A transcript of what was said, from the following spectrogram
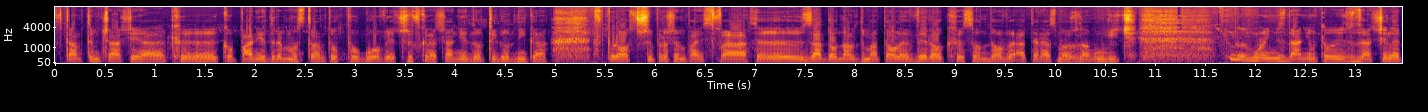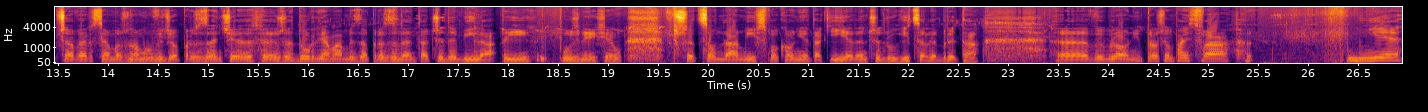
w tamtym czasie, jak e, kopanie demonstrantów po głowie, czy wkraczanie do tygodnika wprost, czy proszę Państwa e, za Donald Matole wyrok sądowy, a teraz można mówić no, moim zdaniem to jest znacznie lepsza wersja. Można mówić o prezydencie, że durnia mamy za prezydenta, czy debila i później się przed sądami spokojnie taki jeden czy drugi celebryta e, wybroni. Proszę Państwa, nie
